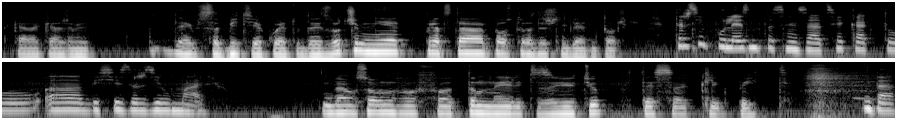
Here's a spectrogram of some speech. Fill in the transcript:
така да кажем, събитие, което да излучим. Ние представяме просто различни гледни точки. Търсим полезната сензация, както а, би си изразил Марио. Да, особено в тъмнелите за YouTube, те са кликбейт. Да.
